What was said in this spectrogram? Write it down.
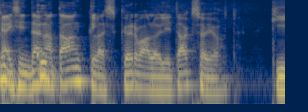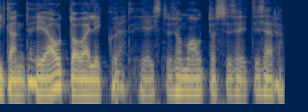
käisin täna tanklas, kõrval oli taksojuht kiidan teie autovalikut ja, ja istus oma autosse, sõitis ära.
